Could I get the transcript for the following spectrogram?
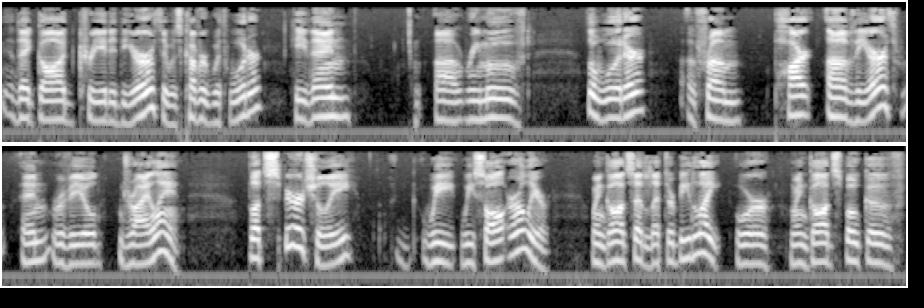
that God created the earth. It was covered with water. He then, uh, removed the water uh, from part of the earth and revealed dry land. But spiritually, we, we saw earlier when God said, let there be light, or when God spoke of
